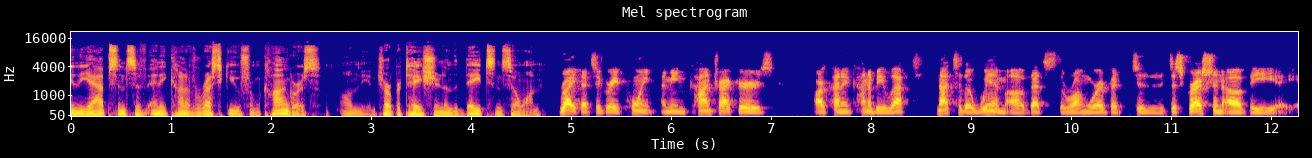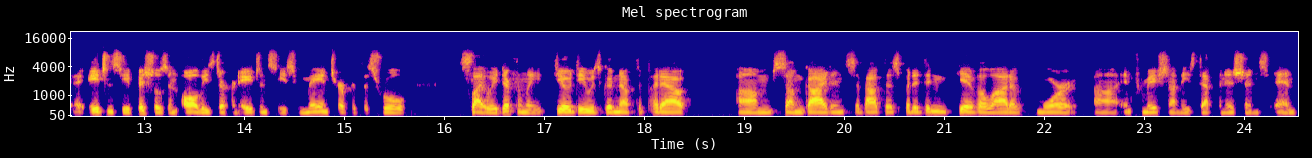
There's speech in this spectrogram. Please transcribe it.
in the absence of any kind of rescue from Congress on the interpretation and the dates and so on. Right, that's a great point. I mean, contractors are kind of kind of be left not to the whim of that's the wrong word, but to the discretion of the agency officials in all these different agencies who may interpret this rule slightly differently. DoD was good enough to put out um, some guidance about this, but it didn't give a lot of more uh, information on these definitions and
